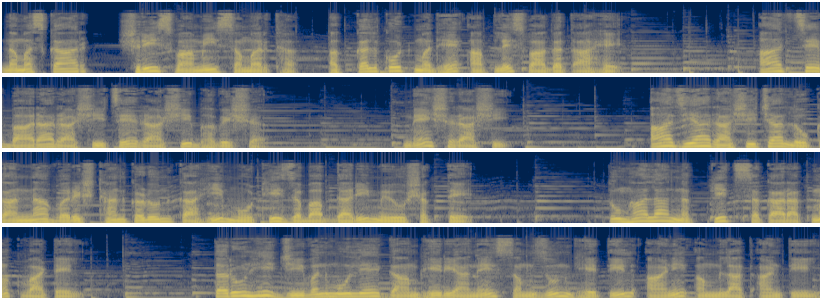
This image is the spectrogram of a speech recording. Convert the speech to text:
नमस्कार श्री स्वामी समर्थ अक्कलकोटमध्ये आपले स्वागत आहे. आजचे बारा राशीचे राशी भविष्य. मेष राशी. आज या राशीच्या लोकांना वरिष्ठांकडून काही मोठी जबाबदारी मिळू शकते. तुम्हाला नक्कीच सकारात्मक वाटेल. तरुण ही जीवनमूल्ये गांभीर्याने समजून घेतील आणि अंमलात आणतील.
